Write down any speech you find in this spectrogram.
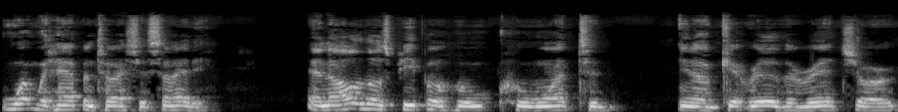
what would happen to our society? And all of those people who, who want to, you know, get rid of the rich or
